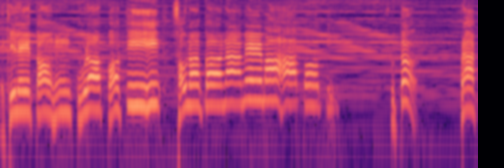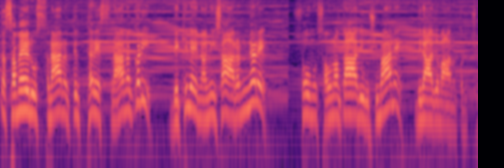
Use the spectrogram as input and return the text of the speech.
देखिले तहु कुलपति सौनक नामे महापति सुत प्रात समय स्नान तीर्थरे स्नान कर देखिले नमीषारण्य सोम सौनकादि ऋषि मैंने विराजमान कर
